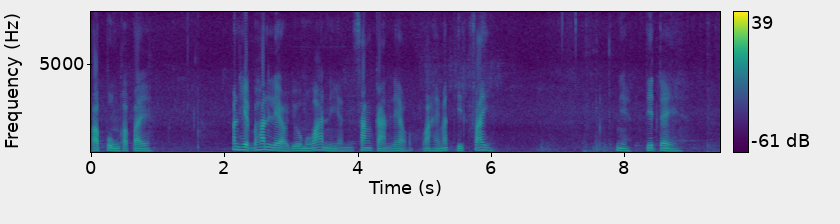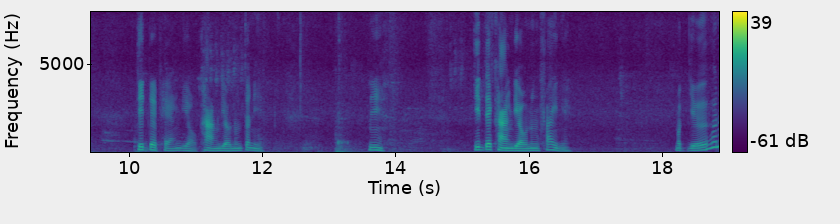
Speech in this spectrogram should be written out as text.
ปรับปรุงเข้าไป มันเห็ดบ้านแล้วอยู่เมื่อวานนี่อันสั่งการแล้วว่าให้มาติดไฟเนี่ยติดได้ติดได้แผงเดียวข้างเดียวนึงตัวนี้นี่ ติดได้ข้างเดียวหนึงไฟนี่บักเยิน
